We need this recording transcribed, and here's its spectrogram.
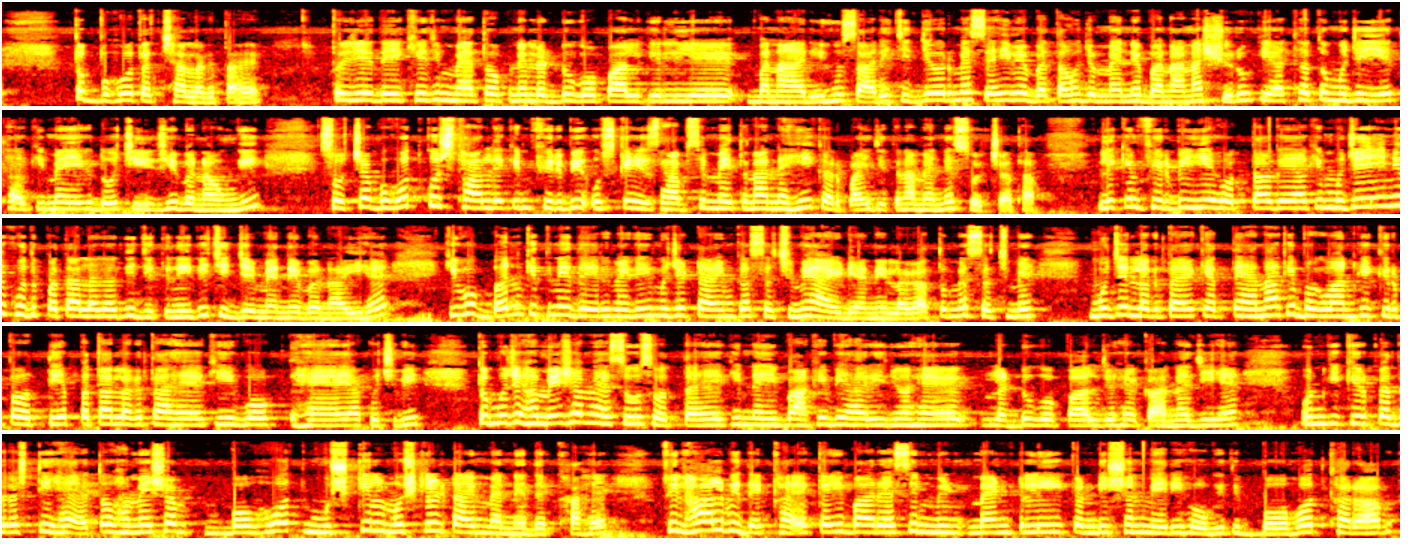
तो बहुत अच्छा लगता है। तो ये देखिए जी, मैं तो अपने लड्डू गोपाल के लिए बना रही हूँ सारी चीज़ें और मैं सही में बताऊँ, जब मैंने बनाना शुरू किया था तो मुझे ये था कि मैं एक दो चीज़ ही बनाऊँगी। सोचा बहुत कुछ था, लेकिन फिर भी उसके हिसाब से मैं इतना नहीं कर पाई जितना मैंने सोचा था। लेकिन फिर भी ये होता गया कि मुझे ही नहीं खुद पता लगा कि जितनी भी चीज़ें मैंने बनाई है, कि वो बन कितनी देर में गई, मुझे टाइम का सच में आइडिया नहीं लगा। तो मैं सच में, मुझे लगता है, कहते हैं ना कि भगवान की कृपा होती है, पता लगता है कि वो है या कुछ भी तो मुझे हमेशा महसूस महसूस होता है कि नहीं, बांके बिहारी जो है, लड्डू गोपाल जो है, कान्हा जी हैं, उनकी कृपा दृष्टि है तो हमेशा बहुत मुश्किल मुश्किल टाइम मैंने देखा है, फ़िलहाल भी देखा है, कई बार ऐसी मेंटली कंडीशन मेरी हो गई थी, बहुत ख़राब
